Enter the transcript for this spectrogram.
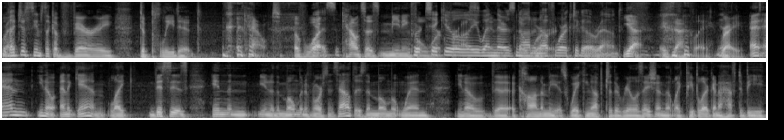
Well, that just seems like a very depleted account of what Yes. counts as meaningful Particularly when there's the not enough work to go around. Yeah, exactly. Right. And and you know, and again, like this is in the you know the moment of North and South is the moment when you know the economy is waking up to the realization that like people are going to have to be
